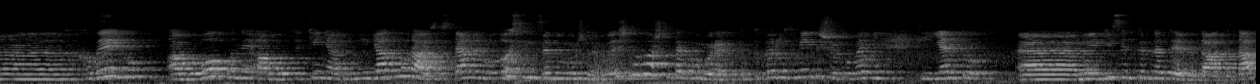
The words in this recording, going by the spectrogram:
е, хвилю або локони, або плетіння. Ні в якому разі з темним волоссям це неможливо. Ви ж не можете так говорити. Тобто ви розумієте, що ви повинні клієнту е, ну, якісь альтернативи дати. Так?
